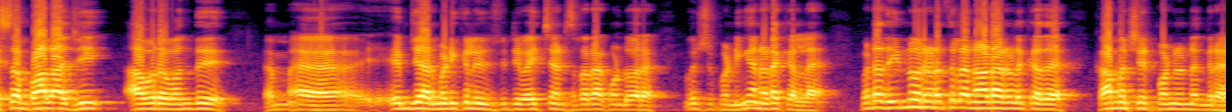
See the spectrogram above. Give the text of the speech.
எஸ் எம் பாலாஜி அவரை வந்து எம்ஜிஆர் மெடிக்கல் யூனிவர்சிட்டி வைஸ் சான்சலராக கொண்டு வர முயற்சி பண்ணிங்க நடக்கல. பட் அது இன்னொரு இடத்துல நாடார்களுக்கு அதை காம்பன்சேட் பண்ணணுங்கிற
